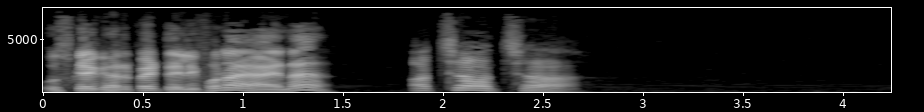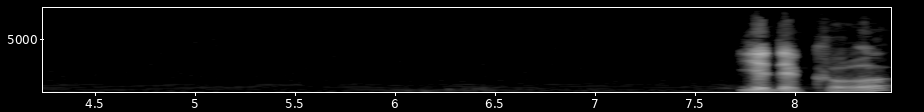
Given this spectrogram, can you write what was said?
उसके घर पे टेलीफोन आया है ना? अच्छा अच्छा। ये देखो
